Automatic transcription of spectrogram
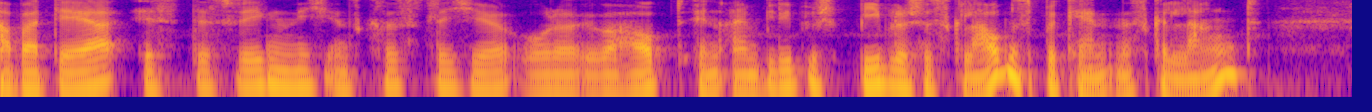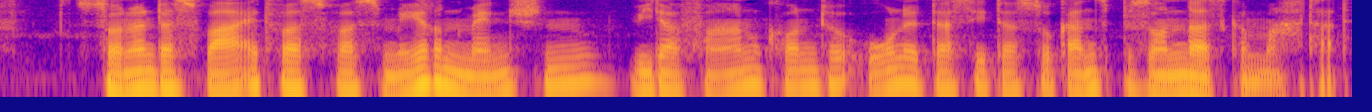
aber der ist deswegen nicht ins christliche oder überhaupt in ein biblisches Glaubensbekenntnis gelangt, sondern das war etwas, was mehreren Menschen widerfahren konnte, ohne dass sie das so ganz besonders gemacht hat.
